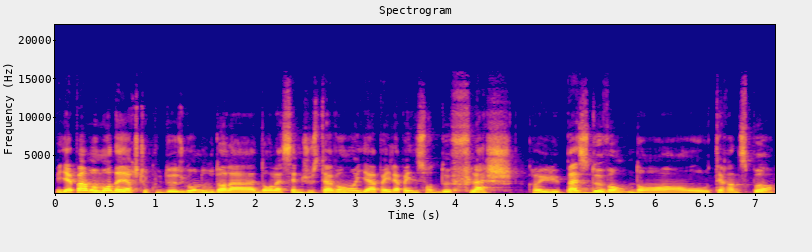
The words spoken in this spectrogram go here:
il n'y a pas un moment, d'ailleurs, je te coupe deux secondes, où dans la, dans la scène juste avant, il n'a pas, il a pas une sorte de flash quand il lui passe devant dans, au terrain de sport.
